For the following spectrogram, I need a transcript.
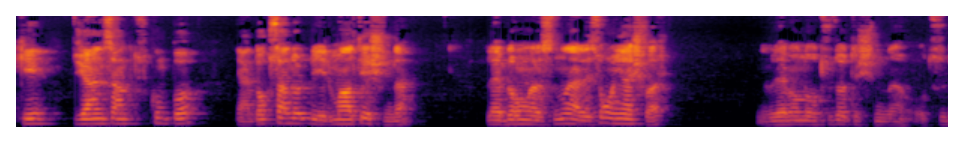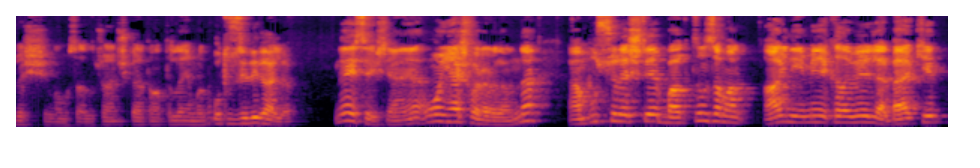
Ki Giannis Antetokounmpo yani 94 ile 26 yaşında LeBron arasında neredeyse 10 yaş var. LeBron da 34 yaşında, 35 yaşında olması lazım. Şu an çıkartan hatırlayamadım. 37 galiba. Neyse işte yani 10 yaş var aralarında. Yani bu süreçte baktığın zaman aynı yemeği yakalayabilirler. Belki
